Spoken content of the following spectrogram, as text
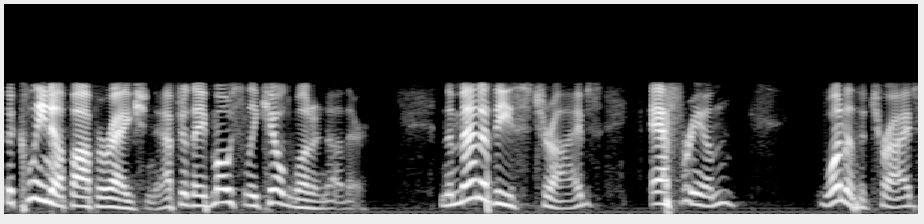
the cleanup operation after they've mostly killed one another. And the men of these tribes, Ephraim, one of the tribes,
